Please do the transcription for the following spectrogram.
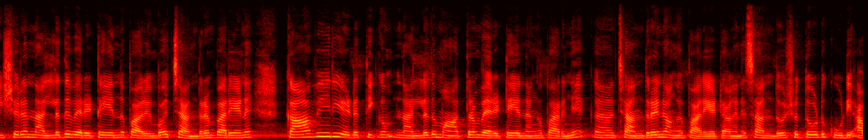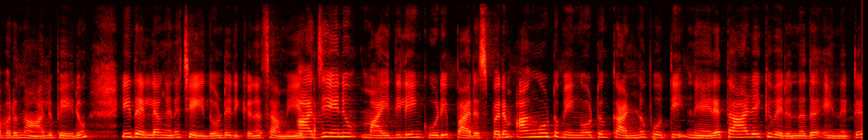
ഈശ്വരൻ നല്ലത് വരട്ടെ എന്ന് പറയുമ്പോൾ ചന്ദ്രൻ പറയാണ് കാവേരി ഇടത്തേക്കും നല്ലത് മാത്രം വരട്ടെ എന്നങ്ങ് പറഞ്ഞ് ചന്ദ്രനും അങ്ങ് പറയട്ടെ. അങ്ങനെ സന്തോഷത്തോടു കൂടി അവർ നാലു പേരും ഇതെല്ലാം അങ്ങനെ ചെയ്തുകൊണ്ടിരിക്കുന്ന സമയം അജയനും മൈഥിലിയും കൂടി പരസ്പരം അങ്ങോട്ടും ഇങ്ങോട്ടും കണ്ണുപൊത്തി നേരെ താഴേക്ക് വരുന്നത് എന്നിട്ട്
